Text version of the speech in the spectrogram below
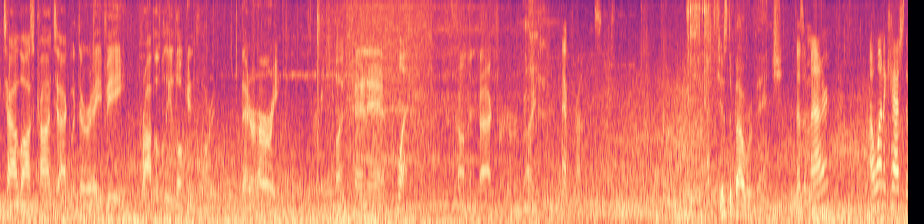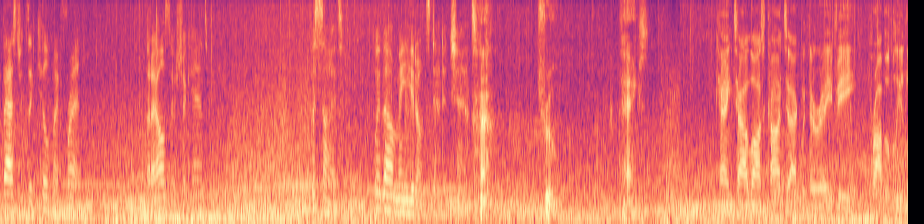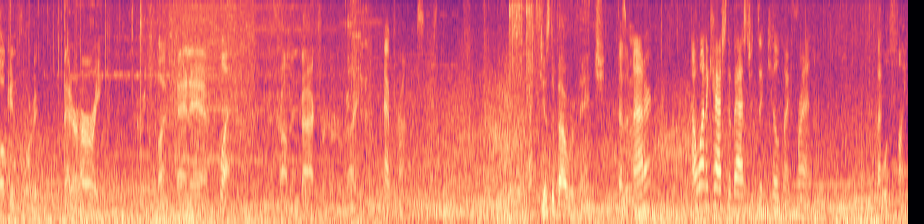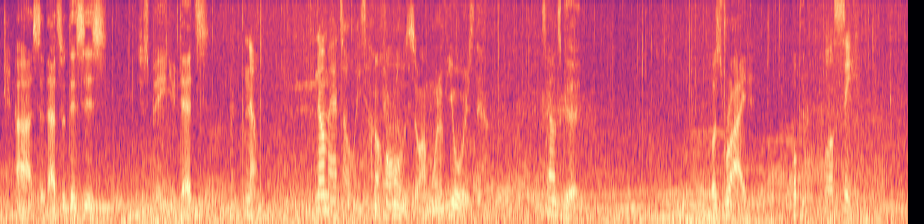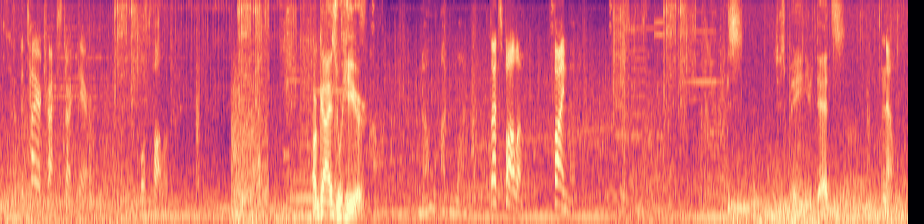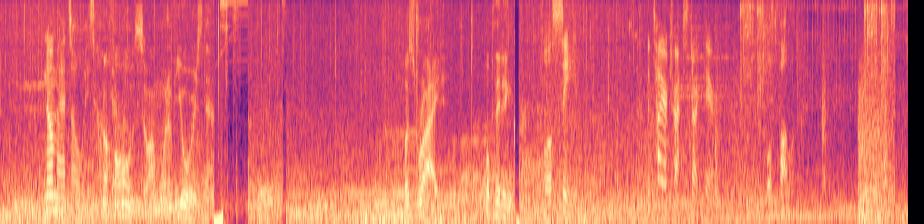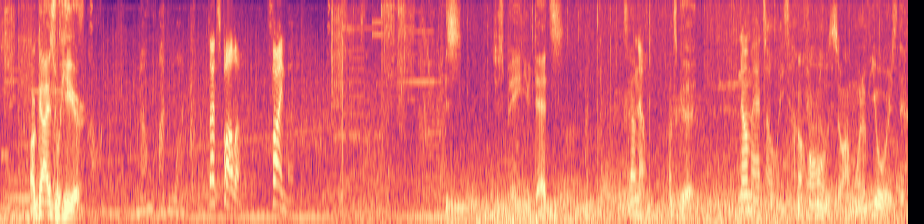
Kang Tao lost contact with their AV. Probably looking for it. Better hurry. But Panam, What? you're coming back for her, right? I promise. Just about revenge. Doesn't matter. I want to catch the bastards that killed my friend. But I also shook hands with you. Besides, without me, you don't stand a chance. True. Thanks. Kang Tao lost contact with their AV. Probably looking for it. Better hurry. But Panam, what? you're coming back for her, right? I promise. Just about revenge. Doesn't matter. I want to catch the bastards that killed my friend. But we'll find him. Ah, so that's what this is? Just paying your debts? No. Nomad's always home. Oh, so I'm one of yours now. Sounds good. Let's ride. Hope that... We'll see. The tire tracks start there. We'll follow them. Our guys were here. No on one. Let's follow. Find them. Is just paying your debts? No. Nomad's always home. Oh, so I'm one of yours now. Let's ride. Hope they didn't... We'll see. The tire tracks start there. We'll follow them. Our guys were here. No on one. Let's follow. Find them. Is just paying your debts? Sound- No. That's good. Nomad's always home. Oh, so I'm one of yours now.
